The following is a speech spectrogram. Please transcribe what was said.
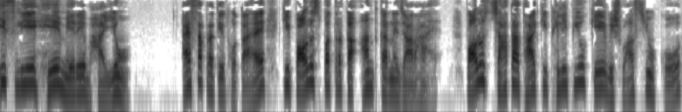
इसलिए हे मेरे भाइयों, ऐसा प्रतीत होता है कि पॉलुस पत्र का अंत करने जा रहा है। पॉलुस चाहता था कि फिलिपियो के विश्वासियों को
